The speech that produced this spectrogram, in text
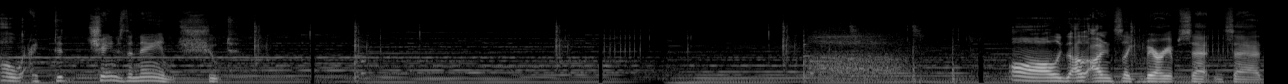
Oh, I did change the name. Shoot. Oh, the audience is like very upset and sad.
